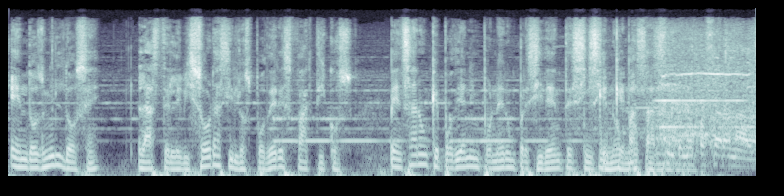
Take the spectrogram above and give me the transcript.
En 2012, las televisoras y los poderes fácticos pensaron que podían imponer un presidente sin, que, no, pasara que nada. no pasara nada.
